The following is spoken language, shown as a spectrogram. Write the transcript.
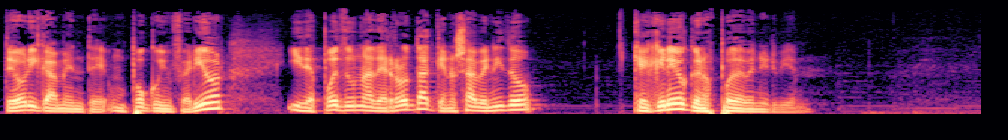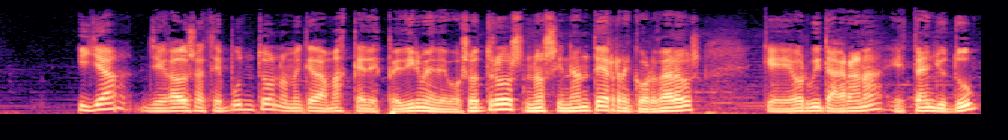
teóricamente un poco inferior y después de una derrota que nos ha venido, que creo que nos puede venir bien. Y ya, llegados a este punto, no me queda más que despedirme de vosotros, no sin antes recordaros que Órbita Grana está en YouTube.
